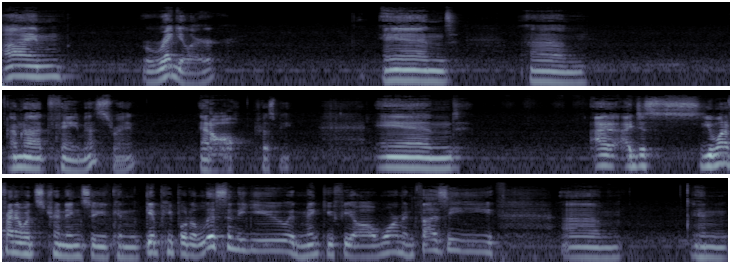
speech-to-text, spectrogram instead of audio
I'm regular, and um, I'm not famous, right? At all, trust me. And I, I just you want to find out what's trending so you can get people to listen to you and make you feel all warm and fuzzy, um, and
